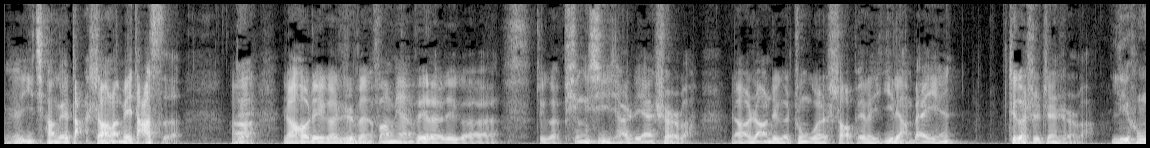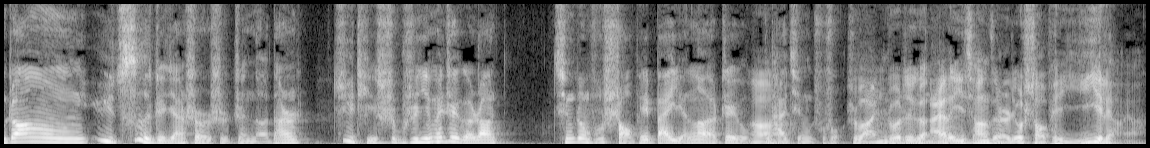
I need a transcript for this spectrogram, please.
呃一枪给打伤了，没打死。嗯对啊，然后这个日本方面为了这个这个平息一下这件事儿吧，然后让这个中国少赔了一两白银，这个是真事儿吧？李鸿章遇刺这件事儿是真的，但是具体是不是因为这个让清政府少赔白银了，这个不太清楚。是吧？你说嗯这个挨了一枪子儿就少赔一亿两呀，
